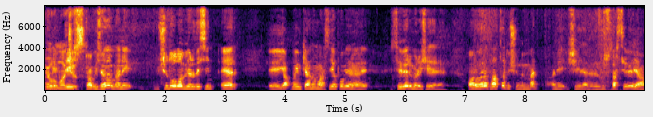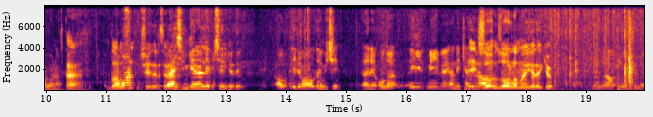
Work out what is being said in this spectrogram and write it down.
Yorum hani açığız. Tabii canım hani şu da olabilir desin. Eğer e, yapma imkanım varsa yapabilirim yani. Severim öyle şeyleri. Aralara tahta düşündüm ben. Hani şeyler hani Ruslar seviyor ya abi. He, daha Ama uzun şeyleri severim. Ben şimdi genelde bir içeri girdim. Alıp elime aldığım için hani ona eğil meyil ve hani kendi Hiç zor- zorlamaya gerek yok. Kendi rahatımı düşündüm.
